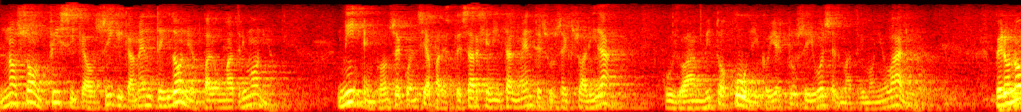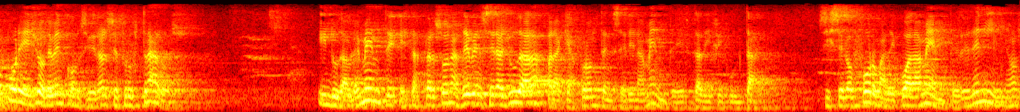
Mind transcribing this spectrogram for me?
no son física o psíquicamente idóneos para un matrimonio, ni en consecuencia para expresar genitalmente su sexualidad, cuyo ámbito único y exclusivo es el matrimonio válido. Pero no por ello deben considerarse frustrados. Indudablemente, estas personas deben ser ayudadas para que afronten serenamente esta dificultad. Si se los forma adecuadamente desde niños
